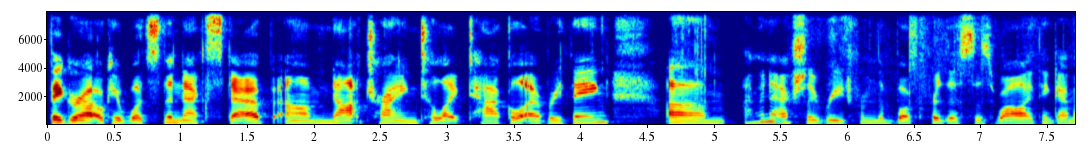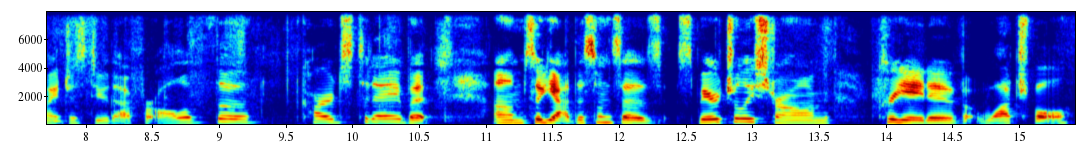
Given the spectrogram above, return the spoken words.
figure out okay what's the next step? Um, not trying to like tackle everything. Um, i'm going to actually read from the book for this as well. I think i might just do that for all of the cards today but um, so yeah this one says spiritually strong creative watchful.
